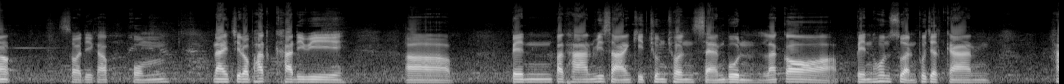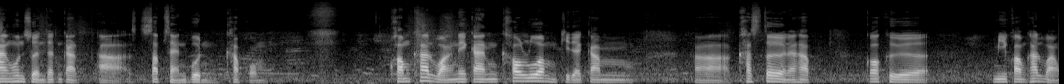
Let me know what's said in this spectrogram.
รับ สวัสดีครับ ผมนายจิรพัฒน์คาดีวีเป็นประธานวิสาหกิจชุมชนแสนบุญ แล้วก็เป็นหุ้นส่วนผู้จัดการห้างหุ้นส่วนจำกัดทรัพย์แสนบุญครับผม ความคาดหวังในการเข้าร่วมกิจกรรมคัสเตอร์นะครับ ก็คือมีความคาดหวัง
